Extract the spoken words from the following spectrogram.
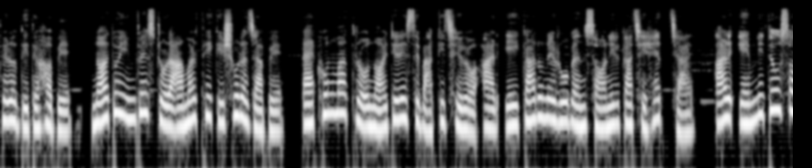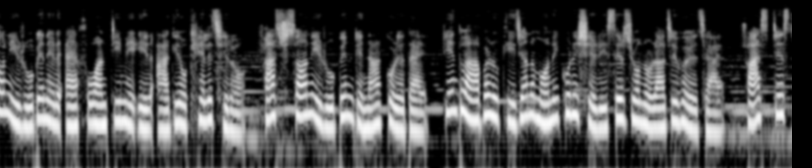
ফেরত দিতে হবে, নয়তো ইনভেস্টর আমার থেকে সরে যাবে। এখন মাত্র নয়টি রেসে বাকি ছিল, আর এই কারণে রুবেন সনির কাছে হেপ যায়। আর এমনিতেও সনি রুবেনের এফ ওয়ান টিমে এর আগেও খেলেছিল। ফার্স্ট সনি রুবেনকে না করে দেয়, কিন্তু আবারও কি যেন মনে করে সে রেসের জন্য রাজি হয়ে যায়। ফার্স্ট টেস্ট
